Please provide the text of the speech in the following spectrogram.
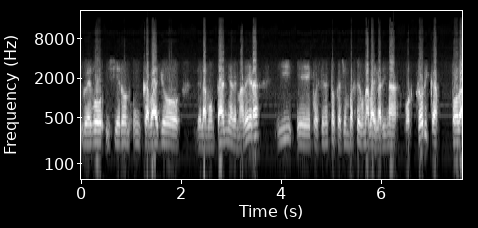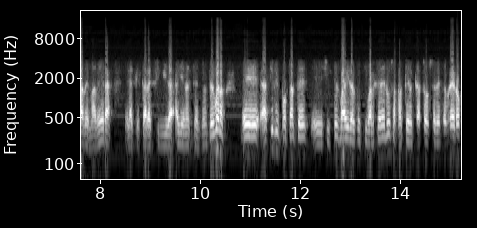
luego hicieron un caballo de la montaña de madera y eh, pues en esta ocasión va a ser una bailarina folclórica, toda de madera, en la que estará exhibida ahí en el centro. Entonces, bueno, eh, aquí lo importante es, eh, si usted va a ir al Festival Generos a partir del 14 de febrero,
